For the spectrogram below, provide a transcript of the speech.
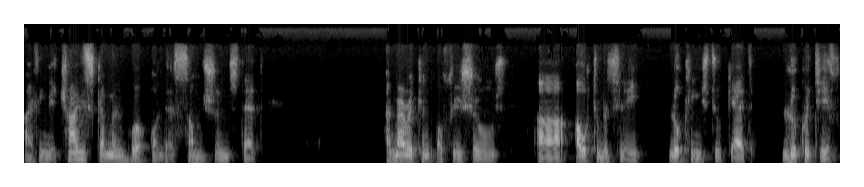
I think the Chinese government worked on the assumptions that American officials are ultimately looking to get lucrative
